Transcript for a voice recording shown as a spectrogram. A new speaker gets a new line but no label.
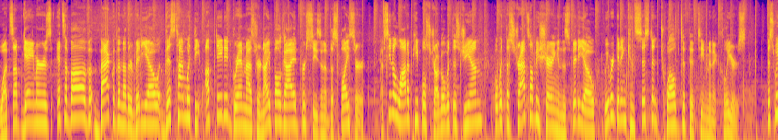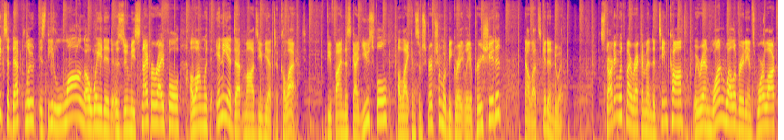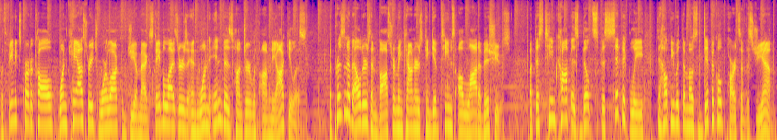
What's up gamers? It's Above, back with another video, this time with the updated Grandmaster Nightfall guide for Season of the Splicer. I've seen a lot of people struggle with this GM, but with the strats I'll be sharing in this video, we were getting consistent 12 to 15 minute clears. This week's Adept loot is the long-awaited Uzume Sniper Rifle, along with any Adept mods you've yet to collect. If you find this guide useful, a like and subscription would be greatly appreciated. Now let's get into it. Starting with my recommended team comp, we ran one Well of Radiance Warlock with Phoenix Protocol, one Chaos Reach Warlock with Geomag Stabilizers, and one Invis Hunter with Omnioculus. The Prison of Elders and boss room encounters can give teams a lot of issues, but this team comp is built specifically to help you with the most difficult parts of this GM.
